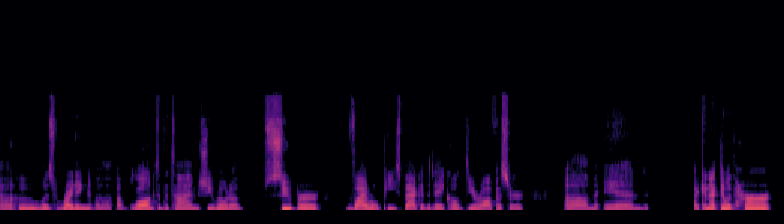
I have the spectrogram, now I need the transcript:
uh, who was writing a blogs at the time. She wrote a super viral piece back in the day called Dear Officer. Um and I connected with her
